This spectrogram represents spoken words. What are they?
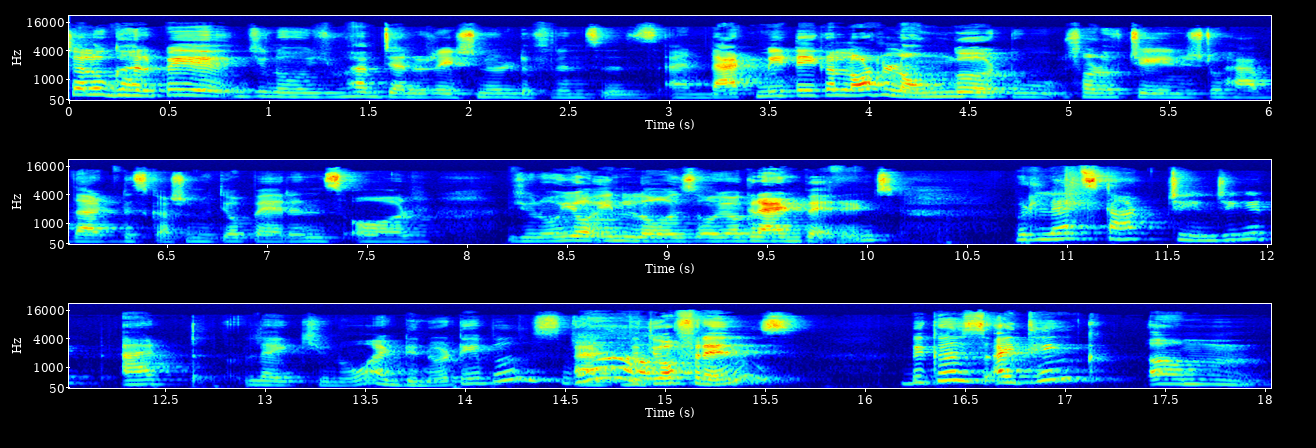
chalo ghar pe you know you have generational differences and that may take a lot longer to sort of change to have that discussion with your parents or you know your in-laws or your grandparents but let's start changing it at like you know at dinner tables at, with your friends because i think um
